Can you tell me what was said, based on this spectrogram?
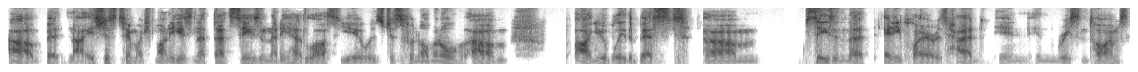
Um, but no, it's just too much money, isn't it? That season that he had last year was just phenomenal. Um, arguably the best um, season that any player has had in in recent times.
